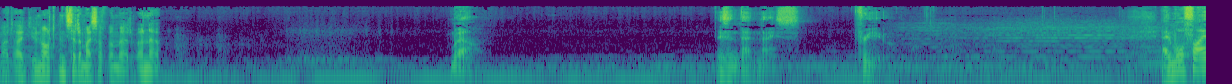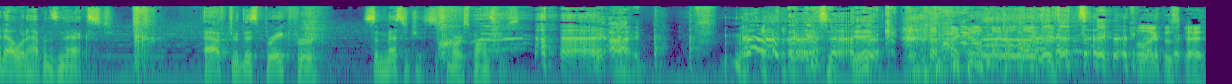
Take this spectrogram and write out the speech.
But I do not consider myself a murderer, no. Well, isn't that nice for you? And we'll find out what happens next after this break for some messages from our sponsors. God. that guy's a dick. I don't like this. I don't like this guy.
